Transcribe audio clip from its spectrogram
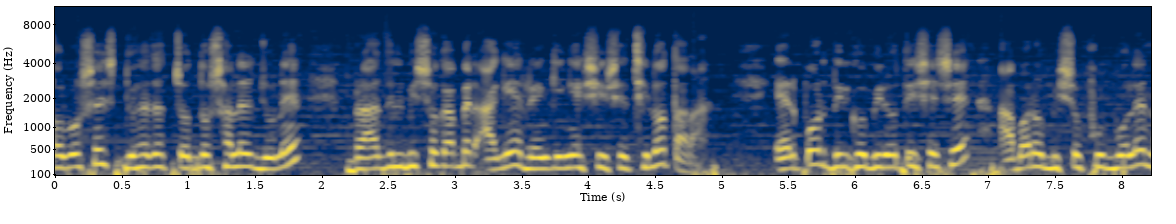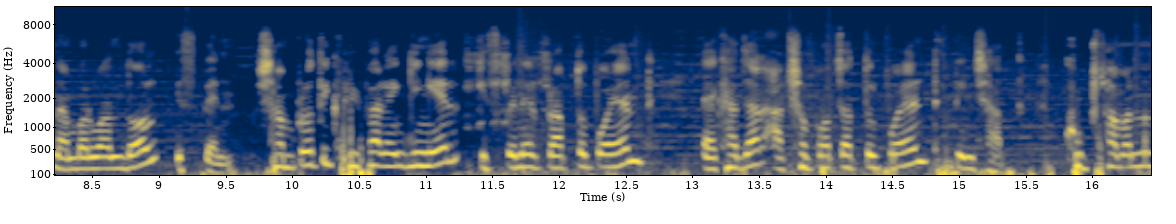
সর্বশেষ দুই হাজার চোদ্দ সালের জুনে ব্রাজিল বিশ্বকাপের আগে র্যাঙ্কিংয়ের শীর্ষে ছিল তারা। এরপর দীর্ঘ বিরতি শেষে আবারও বিশ্ব ফুটবলে নাম্বার ওয়ান দল স্পেন। সাম্প্রতিক ফিফা র্যাঙ্কিংয়ের স্পেনের প্রাপ্ত পয়েন্ট এক হাজার আটশো পঁচাত্তর পয়েন্ট তিন সাত। খুব সামান্য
